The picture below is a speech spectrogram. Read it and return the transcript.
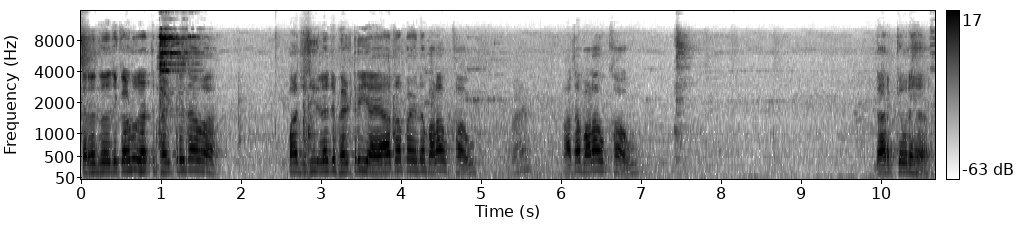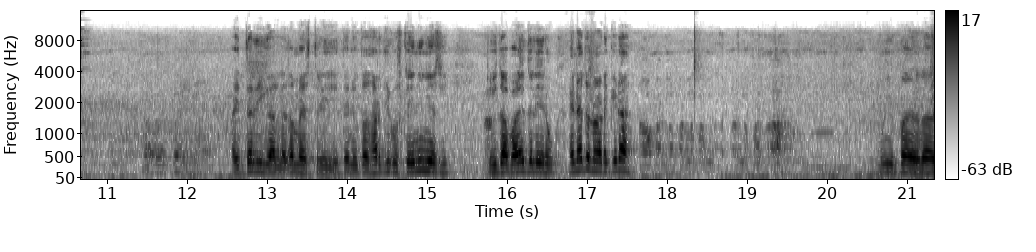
ਤੇਰੇ ਦਿਨਾਂ ਚ ਕਾਹਨੂੰ ਸੱਚ ਫਿਲਟਰ ਦਾ ਵਾ? ਪੰਜ ਛੇ ਦਿਨਾਂ ਚ ਫਿਲਟਰ ਹੀ ਆਇਆ ਆਹ ਤਾਂ ਭਾਵੇਂ ਨਾ ਬੜਾ ਔਖਾ ਹੋਊ। ਹੈ? ਆ ਤਾਂ ਬੜਾ ਔਖਾ ਹੋਊ। ਡਰ ਕਿਉਂ ਰਿਹਾ? ਤਾਂ ਇੱਧਰ ਦੀ ਗੱਲ ਹੈ ਤਾਂ ਮਿਸਤਰੀ ਦੀ ਤੈਨੂੰ ਤਾਂ ਸਰ ਜੀ ਕੁਝ ਕਹਿੰਦੀ ਨਹੀਂ ਅਸੀਂ। ਤੁਸੀਂ ਤਾਂ ਬਾਲੇ ਦਲੇਰ। ਹੋ ਇਹਨਾਂ ਤੋਂ ਨੜ ਕਿਹੜਾ? ਆ ਪਰਲਾ ਪਰਲਾ ਪਰਲਾ ਪਰਲਾ ਪਰਲਾ ਆ ਉਹੀ ਭੈਣਾ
